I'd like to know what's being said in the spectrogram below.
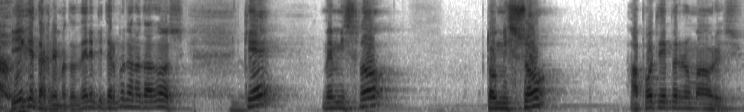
Είχε τα χρήματα, δεν επιτρεπόταν να τα δώσει. Και με μισθό το μισό από ό,τι έπαιρνε ο Μαωρίσιο.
